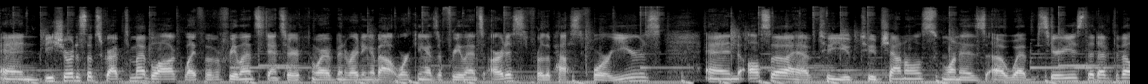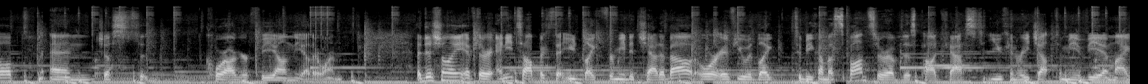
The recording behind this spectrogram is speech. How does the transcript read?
And be sure to subscribe to my blog, Life of a Freelance Dancer, where I've been writing about working as a freelance artist for the past four years. And also, I have two YouTube channels. One is a web series that I've developed, and just choreography on the other one. Additionally, if there are any topics that you'd like for me to chat about, or if you would like to become a sponsor of this podcast, you can reach out to me via my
